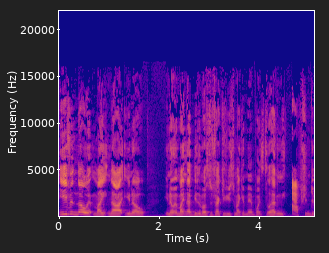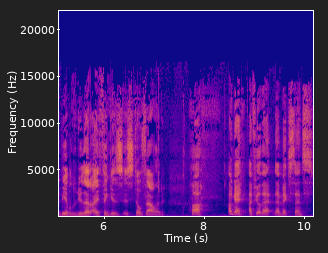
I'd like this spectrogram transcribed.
even though it might not, you know. You know, it might not be the most effective use of my command point. Still having the option to be able to do that, I think, is is still valid. Huh. Okay, I feel that. That makes sense.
